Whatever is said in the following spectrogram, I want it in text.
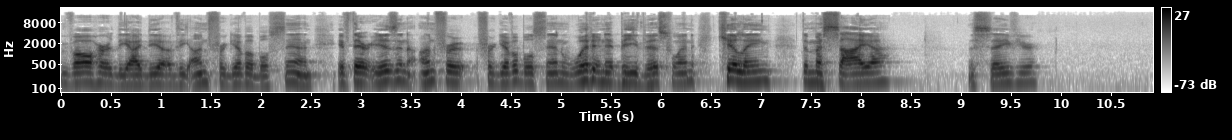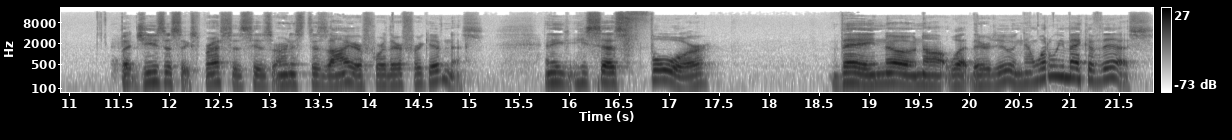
We've all heard the idea of the unforgivable sin. If there is an unforgivable sin, wouldn't it be this one? Killing the Messiah, the Savior? But Jesus expresses his earnest desire for their forgiveness. And he, he says, For they know not what they're doing. Now, what do we make of this?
